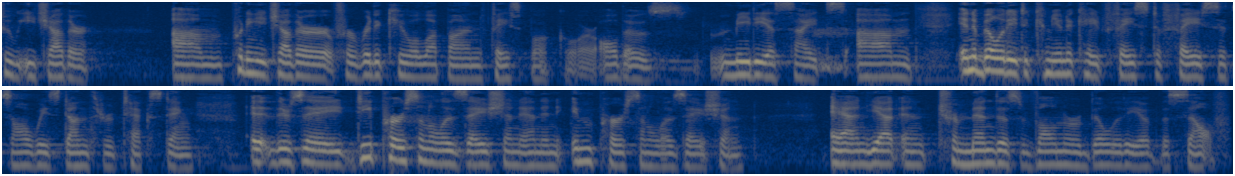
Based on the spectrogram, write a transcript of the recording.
to each other, um, putting each other for ridicule up on Facebook or all those media sites, um, inability to communicate face to face. It's always done through texting Uh, there's a depersonalization and an impersonalization, and yet a tremendous vulnerability of the self.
